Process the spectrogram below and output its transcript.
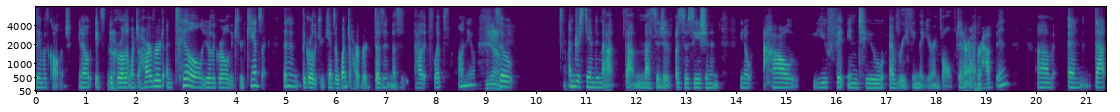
Same with college. You know, it's the yeah. girl that went to Harvard until you're the girl that cured cancer. Then the girl that cured cancer went to Harvard. Doesn't necessarily how it flips on you. Yeah. So understanding that that message of association and you know how you fit into everything that you're involved in or ever have been um, and that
